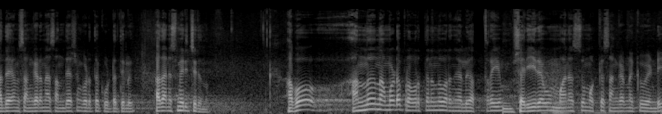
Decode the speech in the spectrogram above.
അദ്ദേഹം സംഘടനാ സന്ദേശം കൊടുത്ത കൂട്ടത്തിൽ അത് അനുസ്മരിച്ചിരുന്നു അപ്പോൾ അന്ന് നമ്മുടെ പ്രവർത്തനം എന്ന് പറഞ്ഞാൽ അത്രയും ശരീരവും മനസ്സും ഒക്കെ സംഘടനയ്ക്ക് വേണ്ടി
